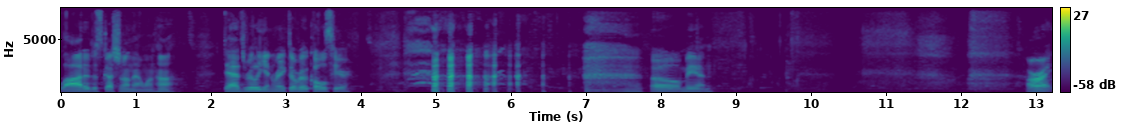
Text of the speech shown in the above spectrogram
A lot of discussion on that one, huh? Dad's really getting raked over the coals here. oh, man. All right,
